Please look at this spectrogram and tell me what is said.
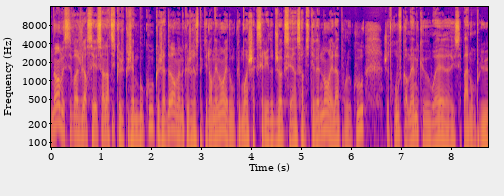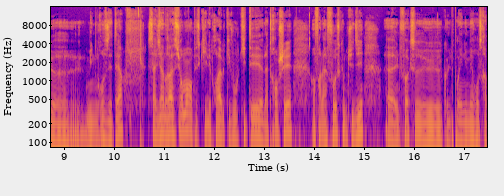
Non, mais c'est vrai. Je veux dire, c'est un artiste que, que j'aime beaucoup, que j'adore, même que je respecte énormément. Et donc moi, chaque série de Joke, c'est un, un, petit événement. Et là, pour le coup, je trouve quand même que ouais, euh, il s'est pas non plus euh, mis une grosse déterre. Ça viendra sûrement, puisqu'il est probable qu'ils vont quitter la tranchée, enfin la fosse, comme tu dis, euh, une fois que, ce, que le premier numéro sera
